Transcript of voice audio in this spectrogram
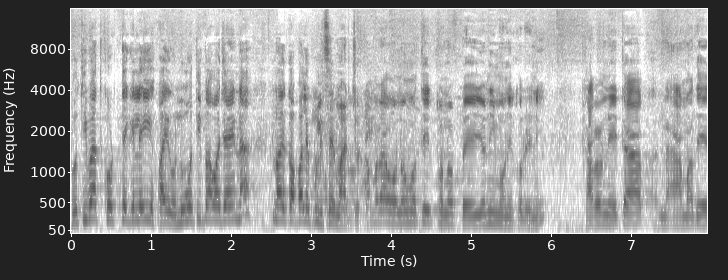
প্রতিবাদ করতে গেলেই হয় অনুমতি পাওয়া যায় না নয় কপালে পুলিশের মারজোট আমরা অনুমতির কোনো প্রয়োজনই মনে করিনি কারণ এটা আমাদের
